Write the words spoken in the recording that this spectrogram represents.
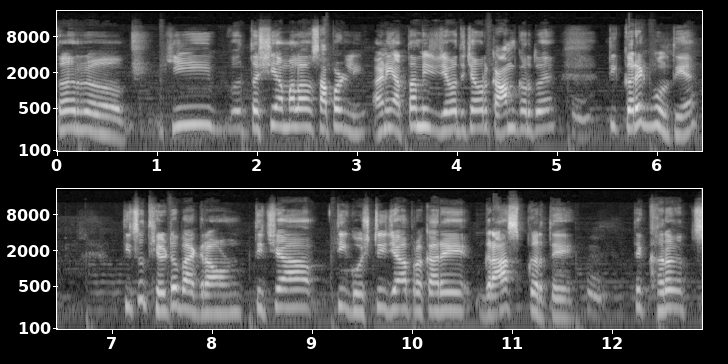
तर ही तशी आम्हाला सापडली आणि आता मी जेव्हा तिच्यावर काम करतोय. ती करेक्ट बोलतीये तिचं थिएटर बॅकग्राऊंड तिच्या ती गोष्टी ज्या प्रकारे ग्रास्प करते. ते खरंच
